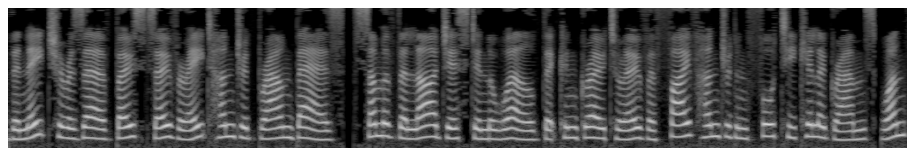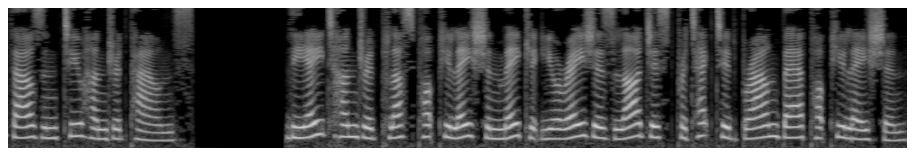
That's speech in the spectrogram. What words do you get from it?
The nature reserve boasts over 800 brown bears, some of the largest in the world that can grow to over 540 kilograms (1,200 pounds). The 800-plus population make it Eurasia's largest protected brown bear population.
